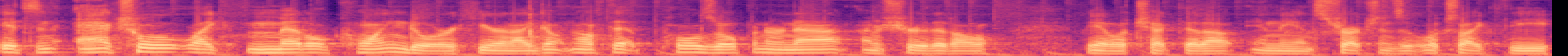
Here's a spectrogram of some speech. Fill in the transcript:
it's an actual like metal coin door here, and I don't know if that pulls open or not. I'm sure that I'll be able to check that out in the instructions. It looks like the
